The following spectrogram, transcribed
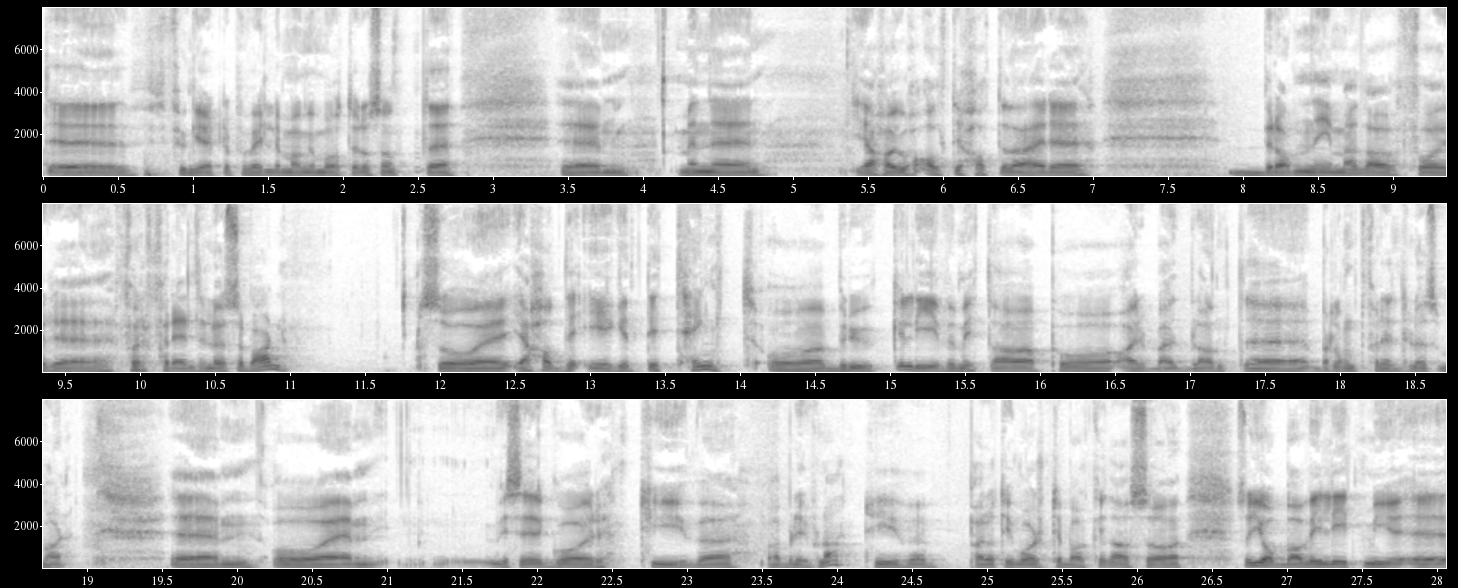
Det fungerte på veldig mange måter og sånt. Eh, men eh, jeg har jo alltid hatt det der brannen i meg da, for, for foreldreløse barn. Så eh, jeg hadde egentlig tenkt å bruke livet mitt da på arbeid blant, eh, blant foreldreløse barn. Ehm, og ehm, hvis jeg går 20 hva blir det for noe? 20 par og 20 år tilbake, da, så, så jobba vi litt mye eh,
